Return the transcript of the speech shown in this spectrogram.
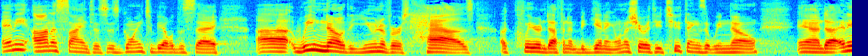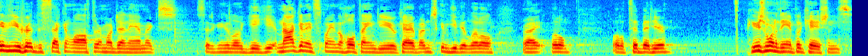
any honest scientist is going to be able to say, uh, we know the universe has a clear and definite beginning. I want to share with you two things that we know. And uh, any of you heard the second law of thermodynamics? So going to get a little geeky. I'm not going to explain the whole thing to you, okay, but I'm just going to give you a little, right, little, little tidbit here. Here's one of the implications.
